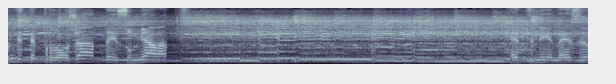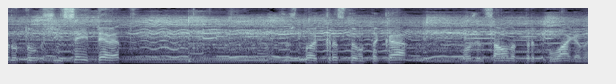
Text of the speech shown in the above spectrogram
Андите продължават да изумяват. Ето ние на езерото 69. Защо е кръстено така, можем само да предполагаме.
